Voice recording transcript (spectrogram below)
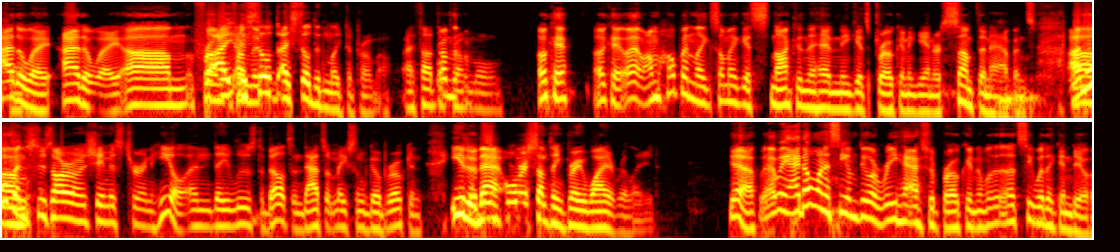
Either way, either way. Um, from, I, from I the- still I still didn't like the promo. I thought the From the- promo. okay, okay. Well, I'm hoping like somebody gets knocked in the head and he gets broken again, or something happens. I'm Um, hoping Cesaro and Sheamus turn heel and they lose the belts and that's what makes them go broken. Either that or something Bray Wyatt related. Yeah, I mean, I don't want to see them do a rehash of Broken. Let's see what they can do.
